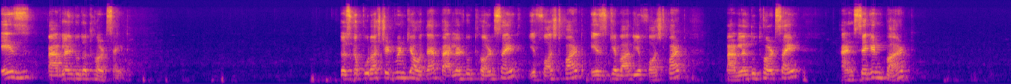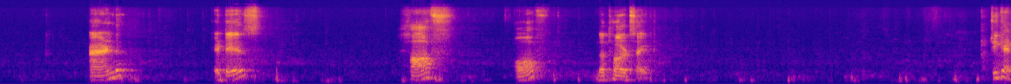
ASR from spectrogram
is parallel to the third side तो इसका पूरा स्टेटमेंट क्या होता है? पैरेलल टू थर्ड साइड ये फ़र्स्ट पार्ट इज़ के बाद ये first part parallel to third side and second part and it is half of the third side. ठीक है?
